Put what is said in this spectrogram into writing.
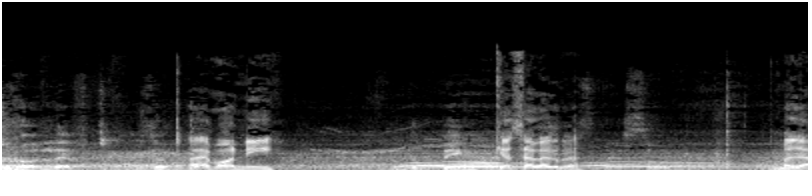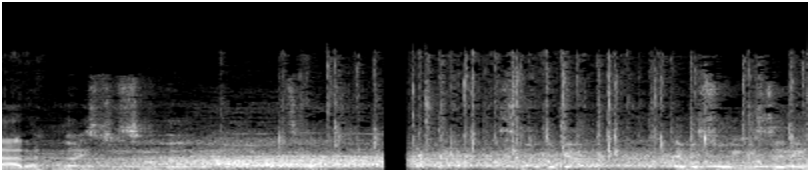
to her left is a hi Bonnie the pink. कैसा लग रहा है So मज़ा आ रहा है nice to see her. Saw the gap ever so easily.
